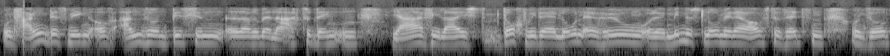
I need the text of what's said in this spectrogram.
und fangen deswegen auch an, so ein bisschen äh, darüber nachzudenken, ja, vielleicht doch wieder Lohnerhöhung oder Mindestlohn wieder aufzusetzen und so,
